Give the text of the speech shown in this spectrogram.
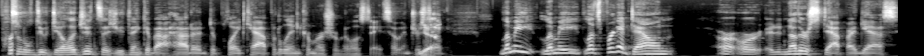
personal due diligence as you think about how to deploy capital in commercial real estate. So interesting. Yeah. Let me let me let's bring it down or, or another step, I guess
